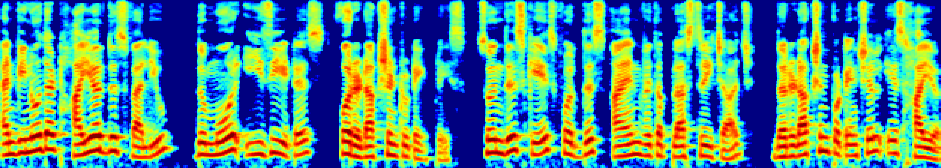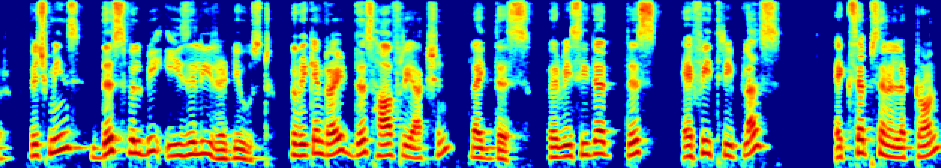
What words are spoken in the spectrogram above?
And we know that higher this value, the more easy it is for reduction to take place. So in this case, for this ion with a plus 3 charge, the reduction potential is higher, which means this will be easily reduced. So we can write this half reaction like this, where we see that this Fe3 plus accepts an electron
